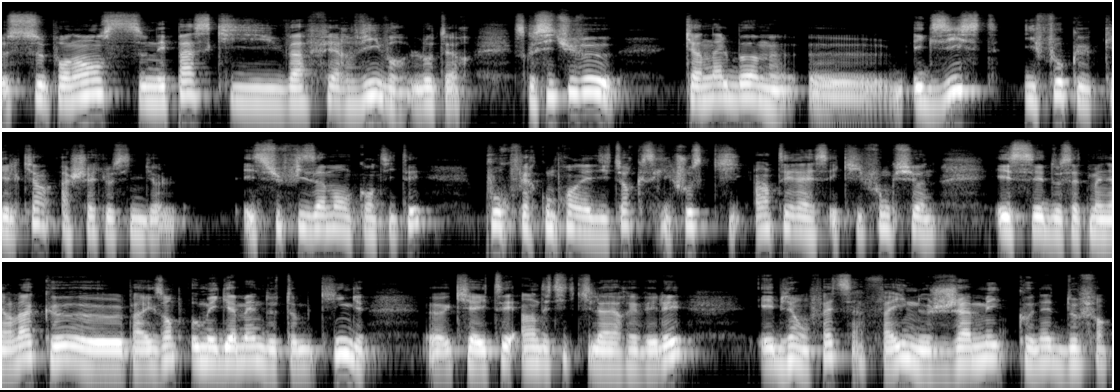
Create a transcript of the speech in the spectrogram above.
Cependant, ce n'est pas ce qui va faire vivre l'auteur. Parce que si tu veux qu'un album euh, existe, il faut que quelqu'un achète le single et suffisamment en quantité pour faire comprendre à l'éditeur que c'est quelque chose qui intéresse et qui fonctionne. Et c'est de cette manière-là que, euh, par exemple, Omega Man de Tom King, euh, qui a été un des titres qu'il a révélé, eh bien en fait ça a failli ne jamais connaître de fin.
